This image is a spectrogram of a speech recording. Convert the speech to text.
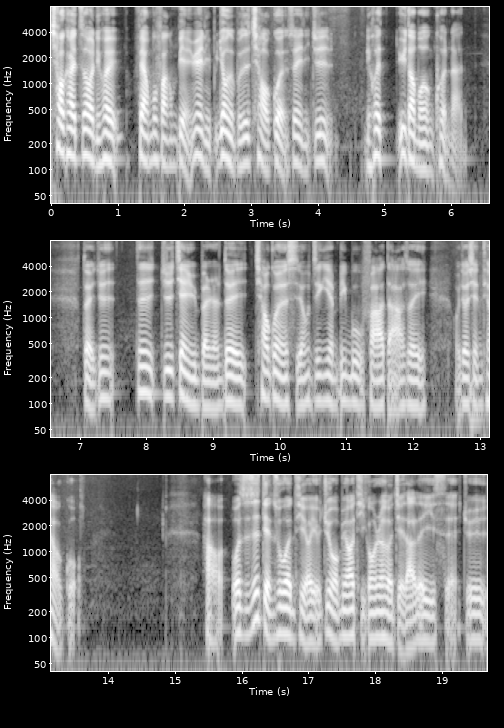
撬开之后你会非常不方便，因为你用的不是撬棍，所以你就是你会遇到某种困难。对，就是但是就是鉴于本人对撬棍的使用经验并不发达，所以我就先跳过。好，我只是点出问题而已，就我没有提供任何解答的意思，就是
